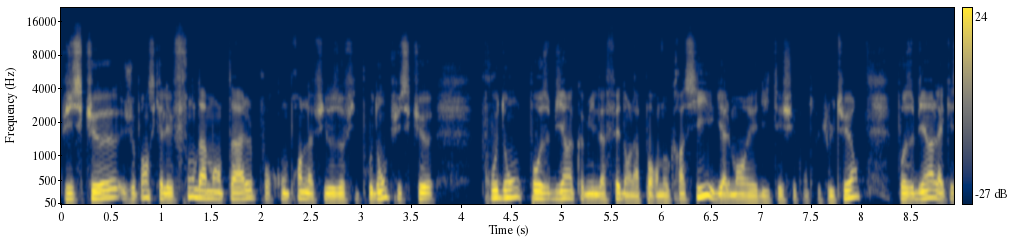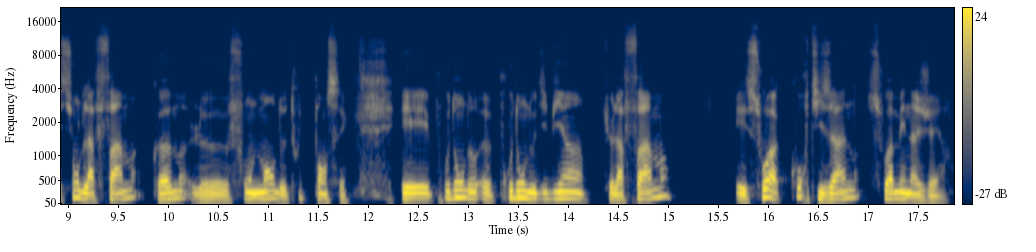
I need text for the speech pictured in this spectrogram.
puisque je pense qu'elle est fondamentale pour comprendre la philosophie de Proudhon, puisque Proudhon pose bien, comme il l'a fait dans la pornocratie, également réédité chez Contre-Culture, pose bien la question de la femme comme le fondement de toute pensée. Et Proudhon, euh, Proudhon nous dit bien que la femme est soit courtisane, soit ménagère.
